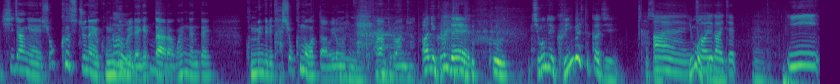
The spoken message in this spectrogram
시장에 쇼크 수준의 공급을 음. 내겠다라고 했는데 국민들이 다 쇼크 먹었다 뭐 이러면서 막 사람들이 완전 아니 그런데 그 직원들이 그린벨트까지 했어요. 아, 이거 어떻게 저희가? 이제 음. 이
